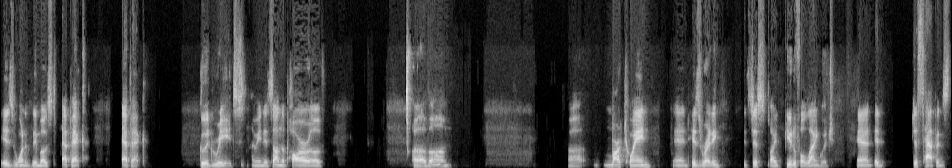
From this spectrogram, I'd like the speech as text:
is one of the most epic, epic, good reads. I mean, it's on the par of of um, uh, Mark Twain and his writing. It's just like beautiful language, and it just happens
